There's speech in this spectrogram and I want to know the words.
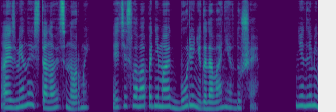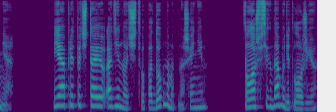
А измены становятся нормой. Эти слова поднимают бурю негодования в душе. Не для меня. Я предпочитаю одиночество подобным отношениям. Ложь всегда будет ложью.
